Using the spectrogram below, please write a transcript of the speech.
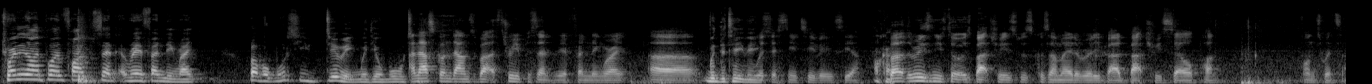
29.5. 29.5% reoffending rate. Robert, what are you doing with your water? And that's gone down to about a 3% reoffending rate uh, with the TVs? with this new TVs, yeah. Okay. But the reason you thought it was batteries was because I made a really bad battery cell pun on Twitter.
